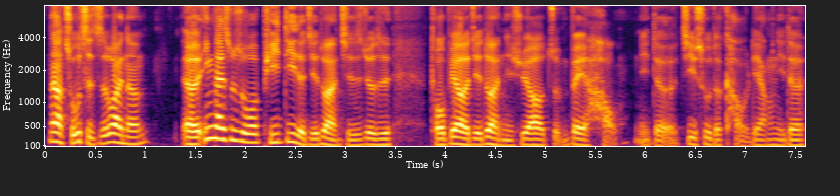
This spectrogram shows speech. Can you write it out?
那除此之外呢，呃，应该是说 PD 的阶段，其实就是投标的阶段，你需要准备好你的技术的考量，你的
